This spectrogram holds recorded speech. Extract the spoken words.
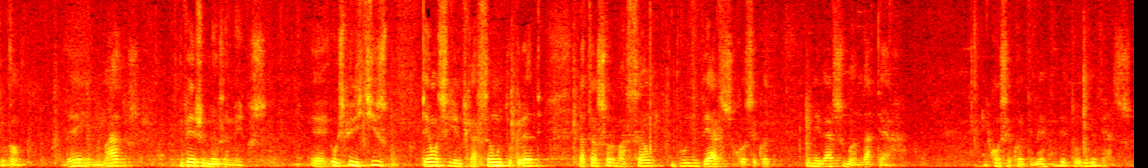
que vão bem animados. Vejam, meus amigos, é, o Espiritismo tem uma significação muito grande na transformação do universo, do universo humano, da Terra, e, consequentemente, de todo o universo.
